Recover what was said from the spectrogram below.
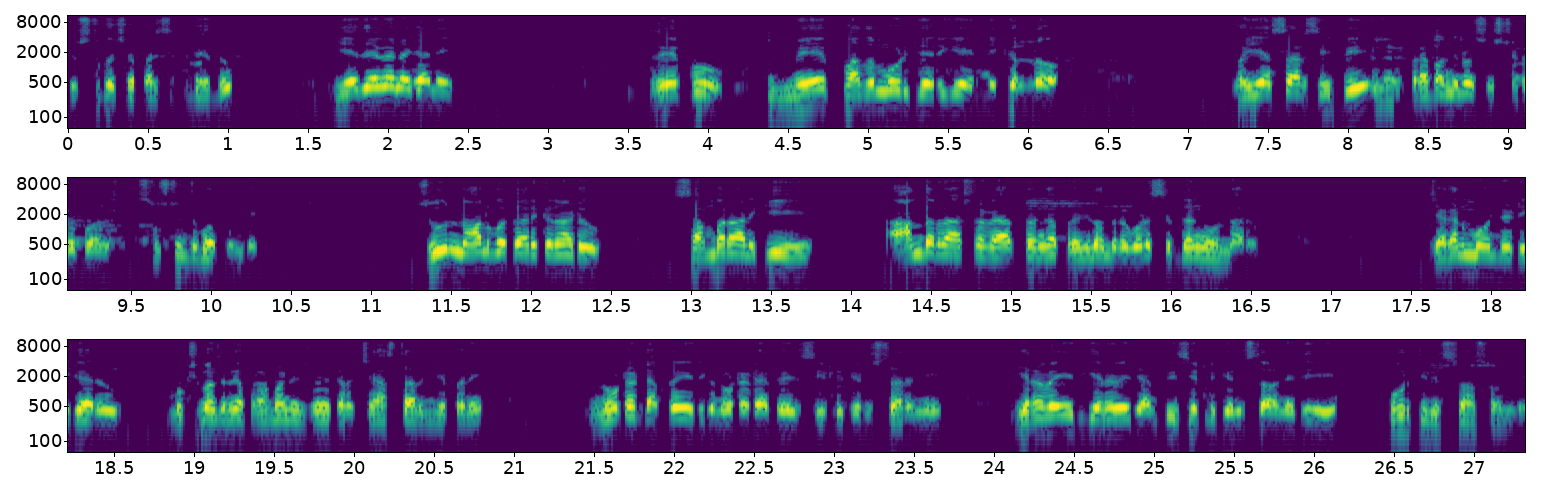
దృష్టికి వచ్చిన పరిస్థితి లేదు. ఏదేమైనా కానీ రేపు మే పదమూడు జరిగే ఎన్నికల్లో వైఎస్ఆర్సీపీ ప్రబంధనం సృష్టించబో సృష్టించబోతుంది. జూన్ నాలుగో తారీఖు నాడు సంబరానికి ఆంధ్ర రాష్ట్ర వ్యాప్తంగా ప్రజలందరూ కూడా సిద్ధంగా ఉన్నారు. జగన్మోహన్ రెడ్డి గారు ముఖ్యమంత్రిగా ప్రమాణ స్వీకారం చేస్తారని చెప్పని నూట డెబ్బై ఐదుకి నూట డెబ్బై ఐదు సీట్లు గెలుస్తారని ఇరవై ఐదుకి ఇరవై ఐదు ఎంపీ సీట్లు గెలుస్తామనేది పూర్తి విశ్వాసం ఉంది.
